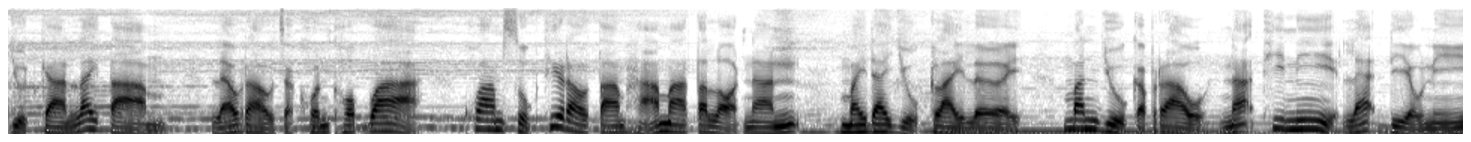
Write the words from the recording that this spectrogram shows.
หยุดการไล่ตาม แล้วเราจะค้นพบว่า ความสุขที่เราตามหามาตลอดนั้น ไม่ได้อยู่ไกลเลย มันอยู่กับเราณที่นี่และเดี๋ยวนี้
